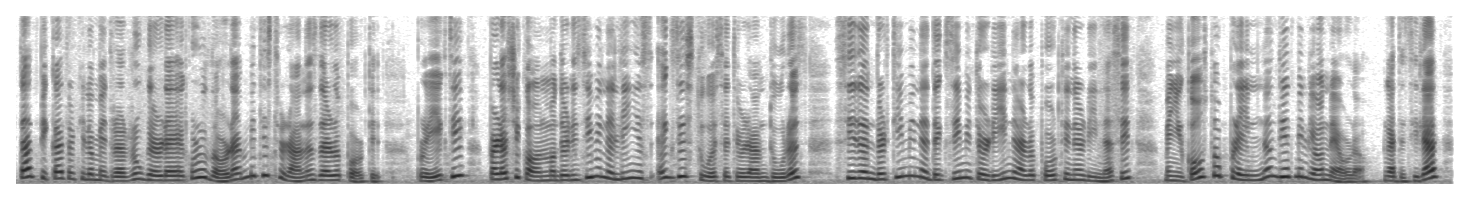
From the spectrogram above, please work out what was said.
shtatë pikë katër kilometra rrugë e re hekurudhore midis Tiranës dhe aeroportit, Projekti parashikon modernizimin e linjës ekzistuese Tiranë-Durrës, si dhe ndërtimin e degëzimit të ri në aeroportin e Rinasit me një kosto prej nëntëdhjetë milionë euro, nga të cilat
